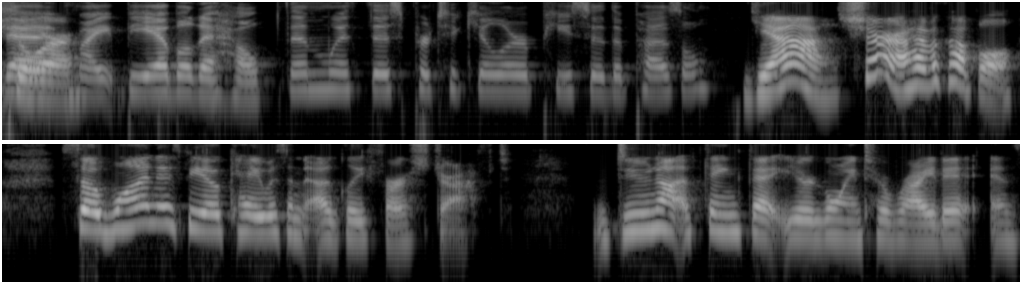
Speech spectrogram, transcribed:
that sure. might be able to help them with this particular piece of the puzzle yeah sure i have a couple so one is be okay with an ugly first draft do not think that you're going to write it and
